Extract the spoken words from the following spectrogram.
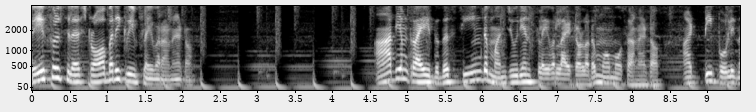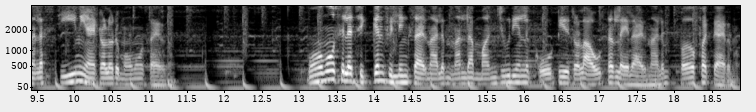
വേഫിൾസിലെ സ്ട്രോബെറി ക്രീം ഫ്ലേവർ ആണ് കേട്ടോ. ആദ്യം ട്രൈ ചെയ്തത് സ്റ്റീംഡ് മഞ്ചൂരിയൻ ഫ്ലേവറിലായിട്ടുള്ളൊരു മോമോസ് ആണ് കേട്ടോ. അടിപൊളി നല്ല സ്റ്റീമി ആയിട്ടുള്ളൊരു മോമോസ് ആയിരുന്നു. മോമോസിലെ ചിക്കൻ ഫില്ലിങ്സ് ആയിരുന്നാലും നല്ല മഞ്ചൂരിയനിൽ കോട്ട് ചെയ്തിട്ടുള്ള ഔട്ടർ ലെയിലായിരുന്നാലും പെർഫെക്റ്റ് ആയിരുന്നു.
